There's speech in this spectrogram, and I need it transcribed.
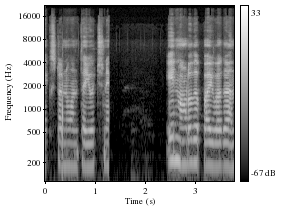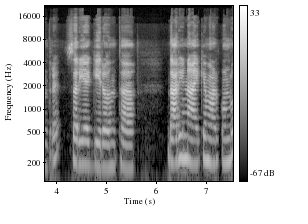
ನೆಕ್ಸ್ಟ್ ಅನ್ನುವಂಥ ಯೋಚನೆ. ಏನು ಮಾಡೋದಪ್ಪ ಇವಾಗ ಅಂದರೆ ಸರಿಯಾಗಿ ಇರೋವಂಥ ದಾರಿನ ಆಯ್ಕೆ ಮಾಡಿಕೊಂಡು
